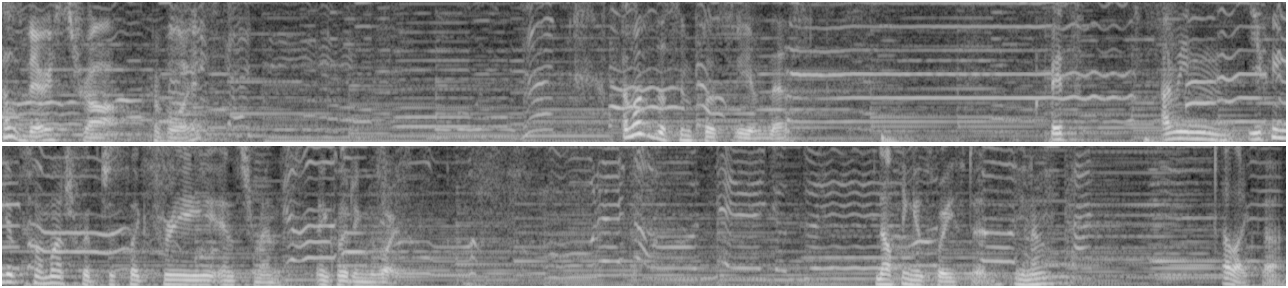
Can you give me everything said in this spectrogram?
Sounds very strong. Her voice. I love the simplicity of this. It's, I mean, you can get so much with just like three instruments, including the voice. Nothing is wasted, you know? I like that.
